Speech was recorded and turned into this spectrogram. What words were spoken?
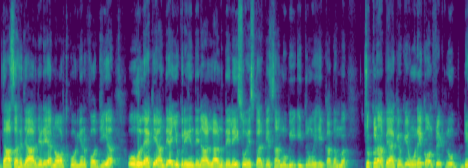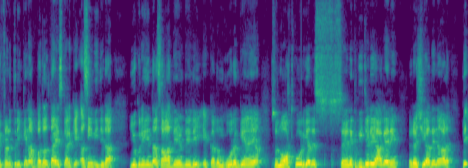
10000 ਜਿਹੜੇ ਆ ਨਾਰਥ ਕੋਰੀਅਨ ਫੌਜੀ ਆ, ਉਹ ਲੈ ਕੇ ਆਂਦੇ ਆ ਯੂਕਰੇਨ ਦੇ ਨਾਲ ਲੜਨ ਦੇ ਲਈ। ਸੋ ਇਸ ਕਰਕੇ ਸਾਨੂੰ ਵੀ ਇਧਰੋਂ ਇਹ ਕਦਮ ਚੁੱਕਣਾ ਪਿਆ, ਕਿਉਂਕਿ ਉਹਨੇ ਕਨਫਲਿਕਟ ਨੂੰ ਡਿਫਰੈਂਟ ਤਰੀਕੇ ਨਾਲ ਬਦਲਤਾ। ਇਸ ਕਰਕੇ ਅਸੀਂ ਵੀ ਜਿਹੜਾ ਯੂਕਰੇਨ ਦਾ ਸਾਥ ਦੇਣ ਦੇ ਲਈ ਇੱਕ ਕਦਮ ਹੋਰ ਅੱਗੇ ਆਏ ਆ ਸੋ ਨਾਰਥ ਕੋਰੀਆ ਦੇ ਸੈਨਿਕ ਵੀ ਜਿਹੜੇ ਆ ਗਏ ਨੇ ਰਸ਼ੀਆ ਦੇ ਨਾਲ ਤੇ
